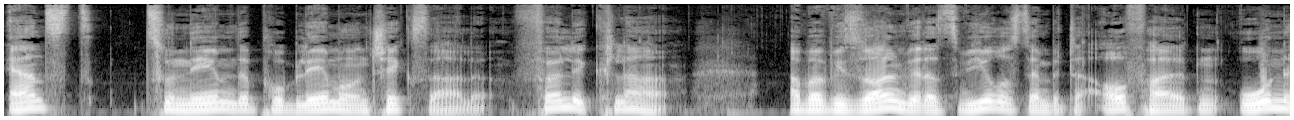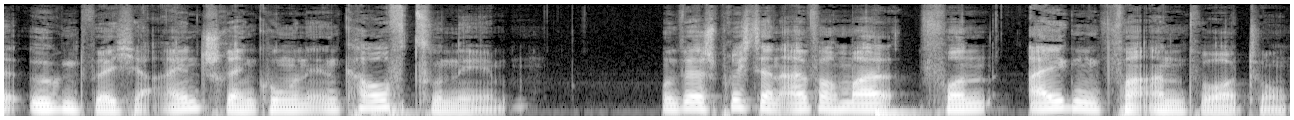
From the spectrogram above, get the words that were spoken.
ernstzunehmende Probleme und Schicksale. Völlig klar. Aber wie sollen wir das Virus denn bitte aufhalten, ohne irgendwelche Einschränkungen in Kauf zu nehmen? Und wer spricht denn einfach mal von Eigenverantwortung?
